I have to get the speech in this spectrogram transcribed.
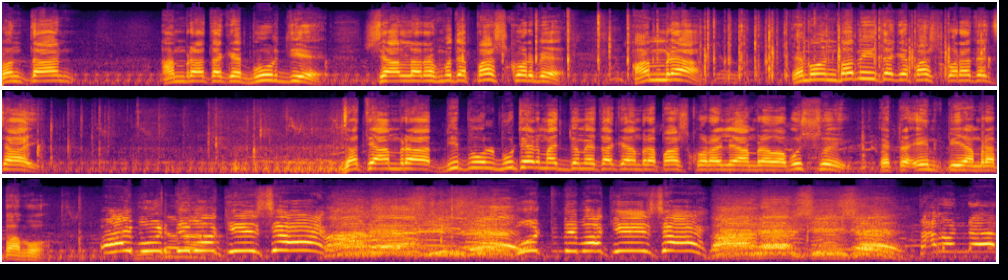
সন্তান, আমরা তাকে ভোট দিয়ে, সে আল্লাহ রহমতে পাশ করবে। আমরা এমনভাবেই তাকে পাশ করাতে চাই যাতে আমরা বিপুল ভোটের মাধ্যমে তাকে আমরা পাশ করাইলে আমরা অবশ্যই একটা এমপি আমরা পাবো। এই ভোট দিব কিসে ভোট দিব কিসে তারুণ্যের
